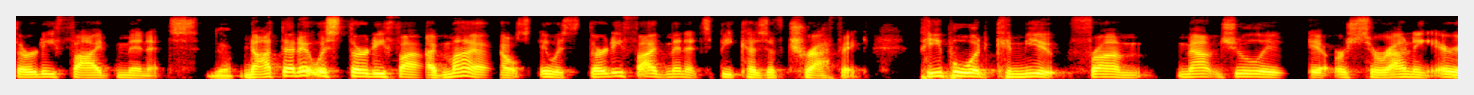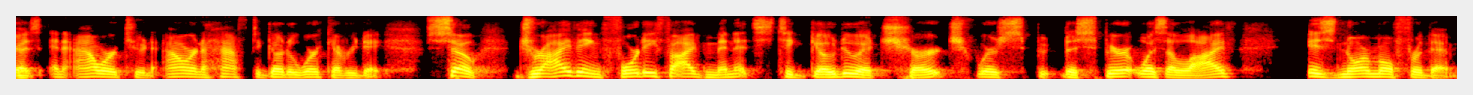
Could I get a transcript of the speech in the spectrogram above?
35 minutes. Yep. Not that it was 35 miles, it was 35 minutes because of traffic. People would commute from Mount Juliet or surrounding areas an hour to an hour and a half to go to work every day. So, driving 45 minutes to go to a church where sp- the spirit was alive is normal for them.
